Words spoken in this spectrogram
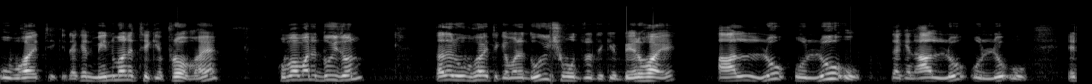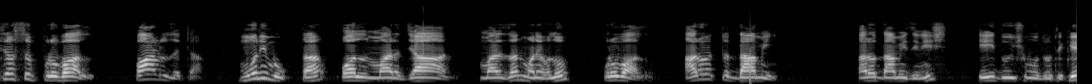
উভয় থেকে। দেখেন মিন মানে থেকে ফ্রম হ্যাঁ? হুমা মানে দুইজন, তাদের উভয় থেকে মানে দুই সমুদ্র থেকে বের হয় আল্লু উল্লু উ দেখেন আল্লু উল্লু উ এটা হচ্ছে প্রবাল, পার্ল যেটা। মণিমুক্তা অল মারজান মারজান মানে হলো প্রবাল। আরও একটা দামি, আরও দামি জিনিস, এই দুই সমুদ্র থেকে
